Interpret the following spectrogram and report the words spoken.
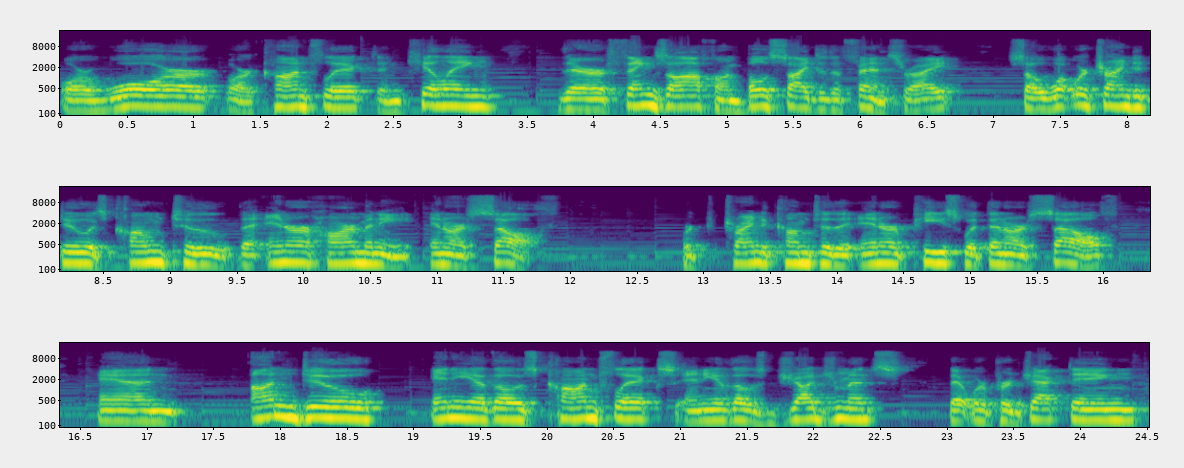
or war or conflict and killing. There are things off on both sides of the fence, right? So what we're trying to do is come to the inner harmony in ourself. We're trying to come to the inner peace within ourself and undo any of those conflicts, any of those judgments that we're projecting,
